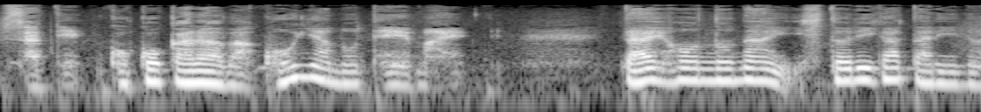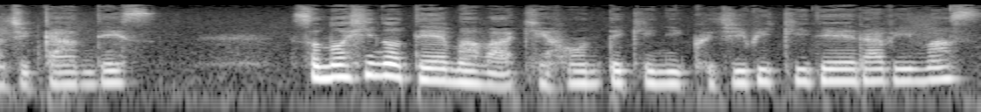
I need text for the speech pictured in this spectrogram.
さてここからは今夜のテーマへ。台本のない一人語りの時間です。その日のテーマは基本的にくじ引きで選びます。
